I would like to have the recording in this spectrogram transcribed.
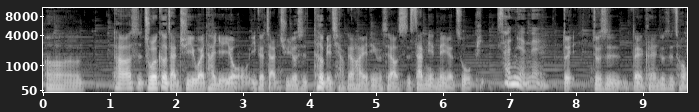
呃。它是除了个展区以外，它也有一个展区，就是特别强调它一定是要是三年内的作品。三年内，对，就是对，可能就是从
